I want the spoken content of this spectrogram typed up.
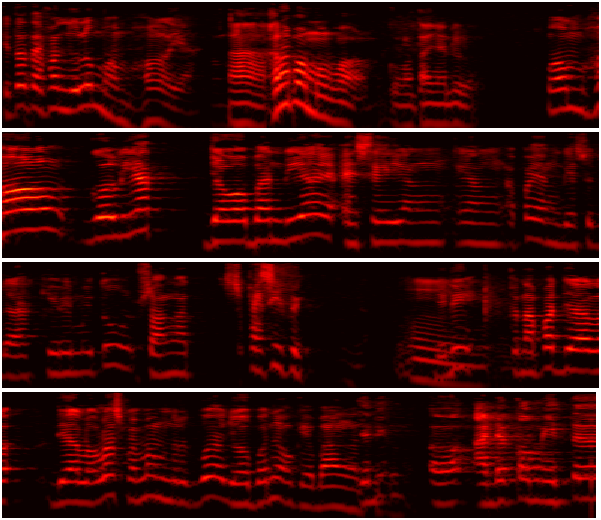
Kita telepon dulu Mom Hall ya. Ah, kenapa Mom Hall? Gue mau tanya dulu. Mom Hall, gue lihat jawaban dia ya essay yang yang apa yang dia sudah kirim itu sangat spesifik. Hmm. Jadi kenapa dia dia lolos memang menurut gua jawabannya oke banget. Jadi gitu. eh, ada komite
